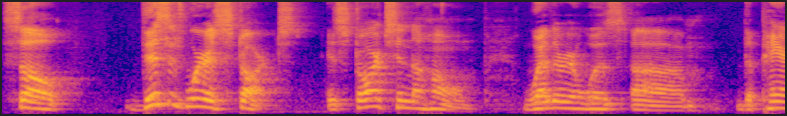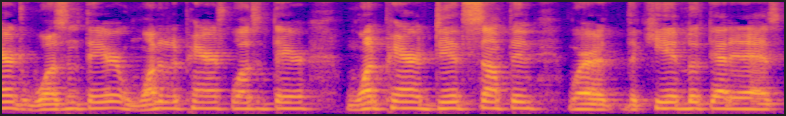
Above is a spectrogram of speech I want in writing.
So this is where it starts. It starts in the home. Whether it was um, the parent wasn't there, one of the parents wasn't there, one parent did something where the kid looked at it as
